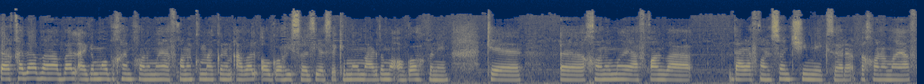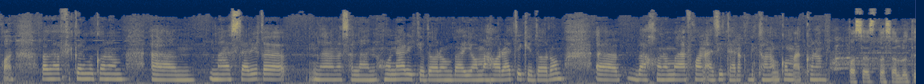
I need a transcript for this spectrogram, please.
در قدم اول اگه ما بخوایم خانم های افغان کمک کنیم اول آگاهی سازی است که ما مردم آگاه کنیم که خانم افغان و در افغانستان چی میگذره به خانم افغان؟ و من فکر می‌کنم من از طریق مثلا هنری که دارم و یا مهارتی که دارم به خانم افغان از این طریق می‌تونم کمک کنم. پس از تسلط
